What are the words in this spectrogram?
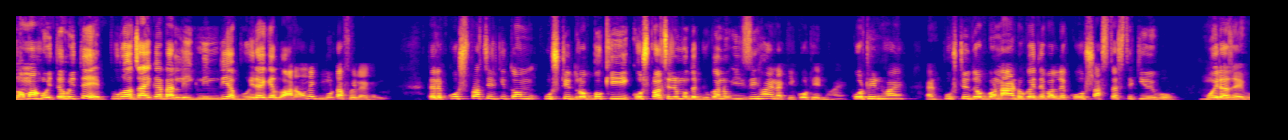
জমা হইতে হইতে পুরো জায়গাটা লিগনিন দিয়ে ভইরা গেল, আর অনেক মোটা ফেলা গেল। তাহলে কোষ প্রাচীর কি তখন পুষ্টি দ্রব্য কি কোষ প্রাচীরের মধ্যে ঢুকানো ইজি হয় নাকি কঠিন হয়? কঠিন হয় অ্যান্ড পুষ্টি দ্রব্য না ঢুকাইতে পারলে কোষ আস্তে আস্তে কি হইব? মইরা যাইব।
